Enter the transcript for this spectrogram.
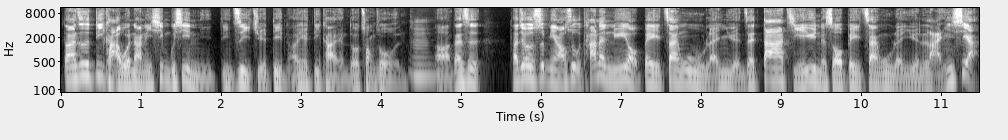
当然这是低卡文啊，你信不信你你自己决定啊，因为低卡很多创作文，嗯啊，但是他就是描述他的女友被站务人员在搭捷运的时候被站务人员拦下。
